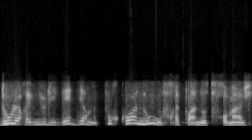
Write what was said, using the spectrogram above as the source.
D'où leur est venue l'idée de dire mais pourquoi nous on ferait pas notre fromage?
